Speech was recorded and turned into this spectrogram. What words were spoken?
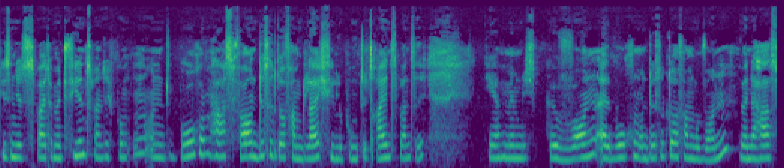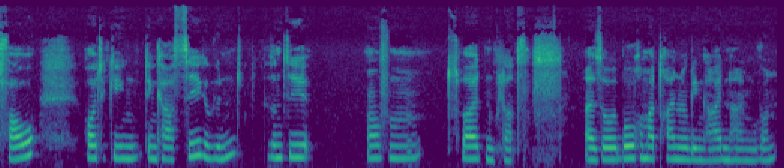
Die sind jetzt weiter mit 24 Punkten. Und Bochum, HSV und Düsseldorf haben gleich viele Punkte, 23. Die haben nämlich gewonnen, also Bochum und Düsseldorf haben gewonnen. Wenn der HSV heute gegen den KSC gewinnt, sind sie auf dem zweiten Platz. Also Bochum hat 3-0 gegen Heidenheim gewonnen.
